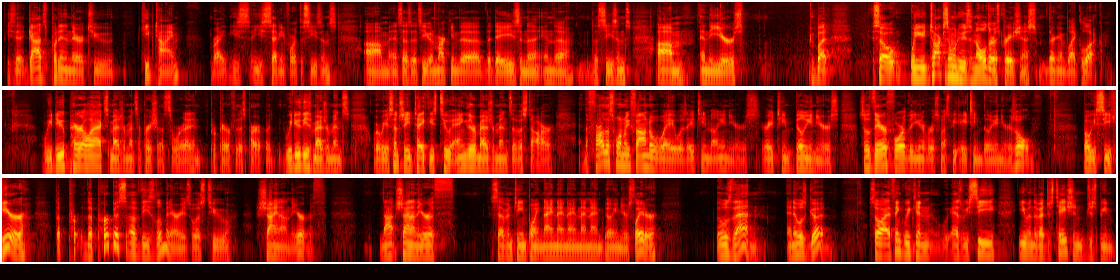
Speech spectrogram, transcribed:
You see that God's put in there to keep time, right? He's he's setting forth the seasons, um, and it says it's even marking the the days and the in the the seasons, um, and the years. But so when you talk to someone who's an old Earth creationist, they're gonna be like, look, we do parallax measurements. I'm pretty sure that's the word. I didn't prepare for this part, but we do these measurements where we essentially take these two angular measurements of a star, and the farthest one we found away was 18 million years or 18 billion years. So therefore, the universe must be 18 billion years old. But we see here the the purpose of these luminaries was to shine on the Earth, not shine on the Earth 17.99999 billion years later. It was then, and it was good. So I think we can, as we see, even the vegetation just being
